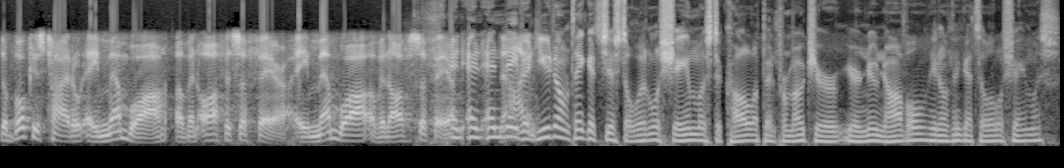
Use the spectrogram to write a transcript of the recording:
the book is titled A Memoir of an Office Affair. A Memoir of an Office Affair. And, and, and Now, David, I'm- you don't think it's just a little shameless to call up and promote your, your new novel? You don't think that's a little shameless?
